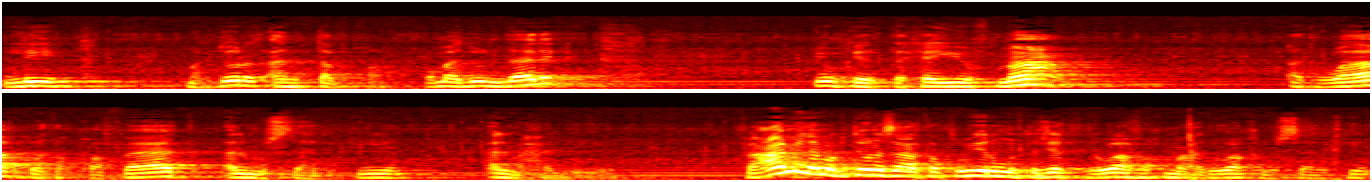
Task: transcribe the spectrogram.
لماكدونالدز أن تبقى. وما دون ذلك يمكن التكيف مع أذواق وثقافات المستهلكين المحليين. فعمل ماكدونالدز على تطوير منتجات تتوافق مع أذواق المستهلكين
